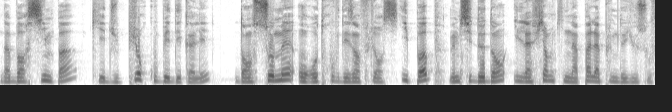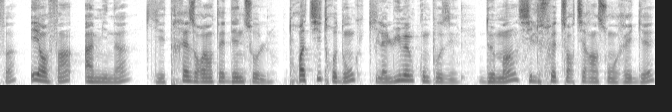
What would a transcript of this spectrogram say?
D'abord Simpa, qui est du pur coupé décalé. Dans Sommet, on retrouve des influences hip-hop, même si dedans, il affirme qu'il n'a pas la plume de Youssoufa. Et enfin, Amina, qui est très orienté dancehall. Trois titres donc qu'il a lui-même composés. Demain, s'il souhaite sortir un son reggae,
